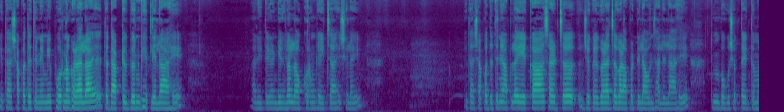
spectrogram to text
इथं अशा पद्धतीने मी पूर्ण गळ्याला इथं दापटीप देऊन घेतलेला आहे. आणि ते एंडिंगला लॉक करून घ्यायचं आहे शिलाई. इथं अशा पद्धतीने आपलं एका साईडचं जे काही गळ्याचं गळापट्टी लावून झालेलं आहे तुम्ही बघू शकता एकदम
